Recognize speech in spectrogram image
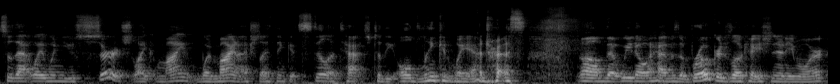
So that way, when you search, like mine, when mine actually, I think it's still attached to the old Lincoln Way address um, that we don't have as a brokerage location anymore.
